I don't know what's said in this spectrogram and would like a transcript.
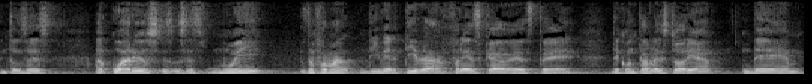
Entonces, Aquarius es, es- es muy, es una forma divertida, fresca, este, de contar la historia de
